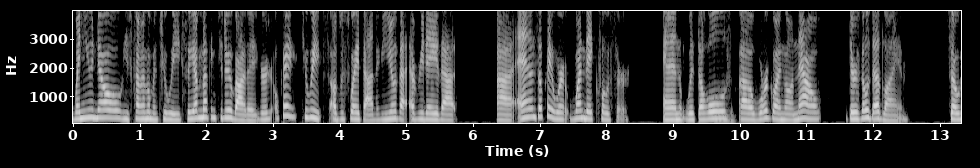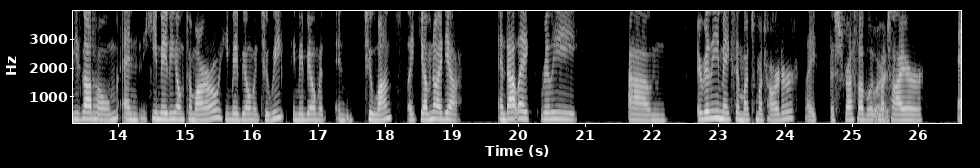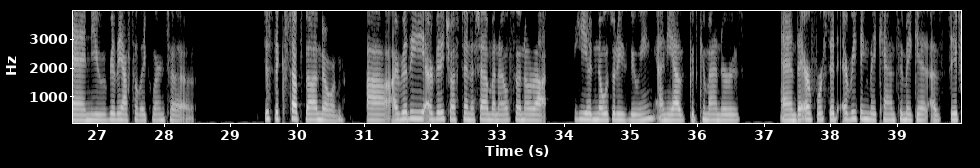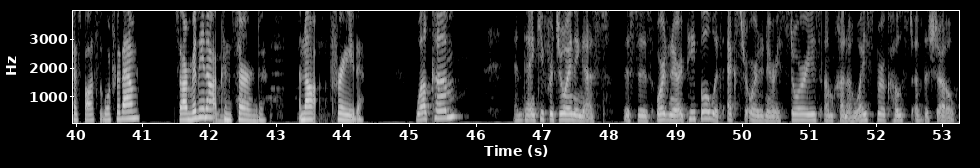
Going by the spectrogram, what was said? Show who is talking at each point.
Speaker 1: when you know he's coming home in two weeks, so you have nothing to do about it. You're okay, two weeks. I'll just wait that. And you know that every day that uh, ends, okay, we're one day closer. And with the whole mm. uh, war going on now, there's no deadline. So he's not mm. home, and he may be home tomorrow. He may be home in two weeks. He may be home in, in two months. Like you have no idea, and that like really, um, it really makes it much much harder. Like the stress level is much higher, and you really have to like learn to just accept the unknown. Uh, mm-hmm. I really, I really trust in Hashem, and I also know that He knows what He's doing, and He has good commanders, and the Air Force did everything they can to make it as safe as possible for them. So I'm really not mm-hmm. concerned. I'm not afraid.
Speaker 2: Welcome, and thank you for joining us. This is Ordinary People with Extraordinary Stories. I'm Chana Weisberg, host of the show.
